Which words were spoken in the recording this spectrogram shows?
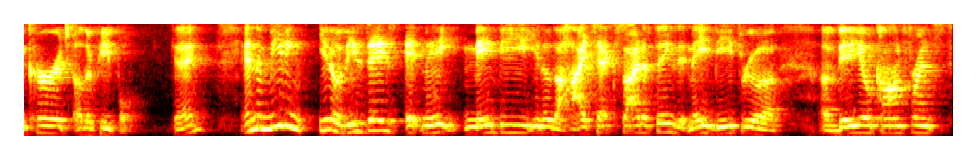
encourage other people. Okay? And the meeting, you know, these days it may may be, you know, the high tech side of things. It may be through a a video conference.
